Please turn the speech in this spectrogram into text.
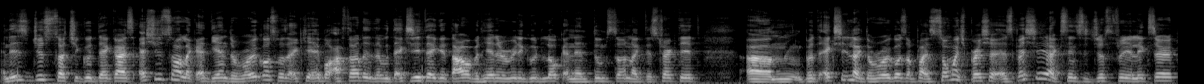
and this is just such a good deck, guys. As you saw, like at the end, the Royal Ghost was actually able, I thought that they would actually take the tower, but he had a really good Log, and then Tombstone like distracted. Um, but actually, like the Royal Ghost applies so much pressure, especially like since it's just free elixir.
